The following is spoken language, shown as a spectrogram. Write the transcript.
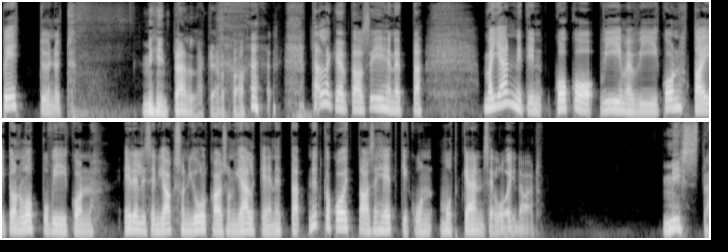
pettynyt Mihin tällä kertaa? tällä kertaa siihen, että mä jännitin koko viime viikon tai ton loppuviikon edellisen jakson julkaisun jälkeen, että nytkö koittaa se hetki, kun mut känseloidaan. Mistä?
